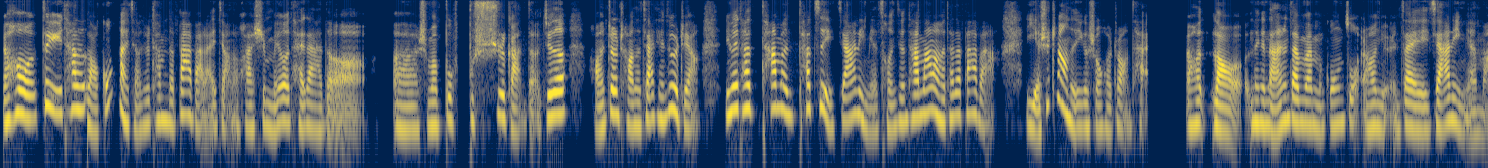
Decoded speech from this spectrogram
然后对于她老公来讲，就是他们的爸爸来讲的话，是没有太大的呃什么不不适感的，觉得好像正常的家庭就是这样。因为他他们他自己家里面曾经他妈妈和他的爸爸也是这样的一个生活状态。然后老那个男人在外面工作，然后女人在家里面嘛，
